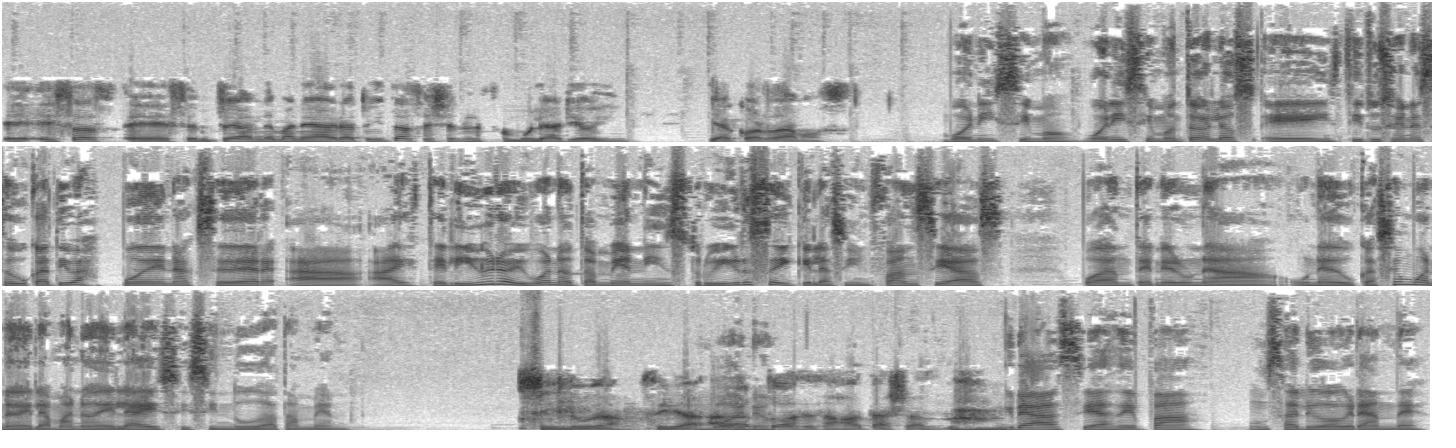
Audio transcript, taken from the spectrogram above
eh, esas eh, se entregan de manera gratuita, se llena el formulario y, y acordamos. Buenísimo, buenísimo. Entonces las instituciones educativas pueden acceder a, a este libro y bueno, también instruirse y que las infancias puedan tener una, una educación, bueno, de la mano de la ESI, sin duda también. Sin duda, sí, a, a Bueno. dar todas esas batallas. Gracias, Depa. Un saludo grande.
